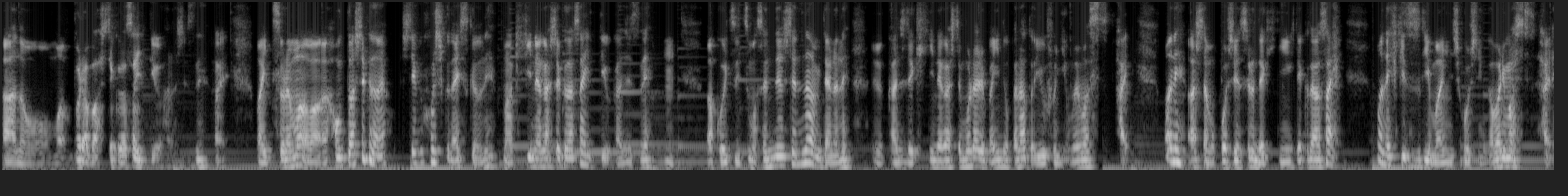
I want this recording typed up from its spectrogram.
あの、まあ、ブラバしてくださいっていう話ですね。はい。まあ、それはまあ、まあ、本当はしてくない、してほしくないですけどね、まあ、聞き流してくださいっていう感じですね。うん。まあ、こいついつも宣伝してんな、みたいなね、感じで聞き流してもらえればいいのかなというふうに思います。はい。まあね、明日も更新するんで聞きに来てください。まあね、引き続き毎日更新頑張ります。はい。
